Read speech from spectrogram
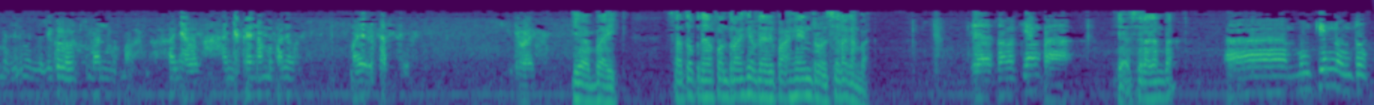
masih, masih kalau cuma hanya hanya kayak nama pada mayoritas itu. Itu aja ya baik. Satu penelpon terakhir dari Pak Hendro. Silakan Pak. Ya selamat siang Pak. Ya silakan Pak. Eh, mungkin untuk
